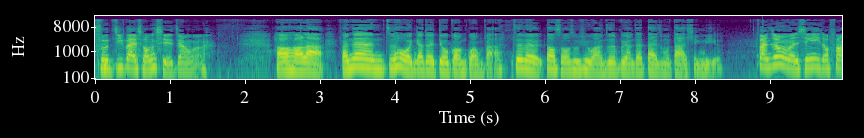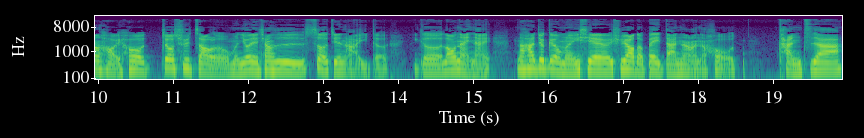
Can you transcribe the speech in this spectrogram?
什么几百双鞋这样吗？好好啦，反正之后我应该都会丢光光吧。真的，到时候出去玩，真的不想再带这么大的行李了。反正我们行李都放好以后，就去找了我们有点像是社监阿姨的一个老奶奶，那她就给我们一些需要的被单啊，然后毯子啊，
